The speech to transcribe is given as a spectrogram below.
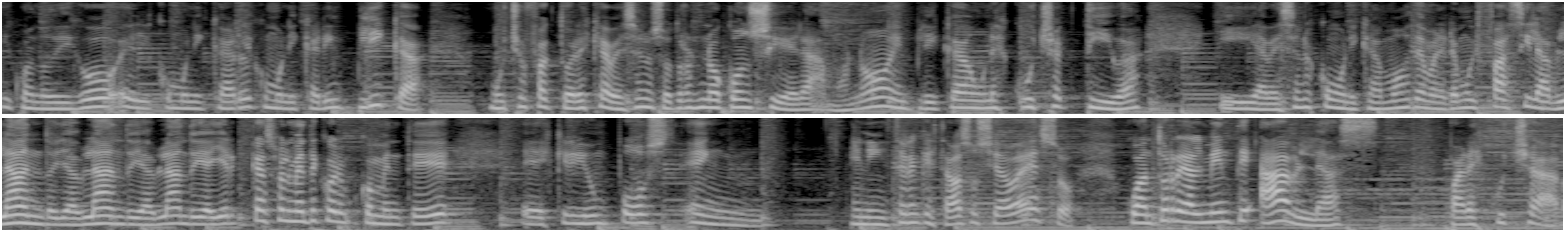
Y cuando digo el comunicar, el comunicar implica muchos factores que a veces nosotros no consideramos, ¿no? Implica una escucha activa y a veces nos comunicamos de manera muy fácil hablando y hablando y hablando. Y ayer casualmente comenté, eh, escribí un post en, en Instagram que estaba asociado a eso. ¿Cuánto realmente hablas para escuchar?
